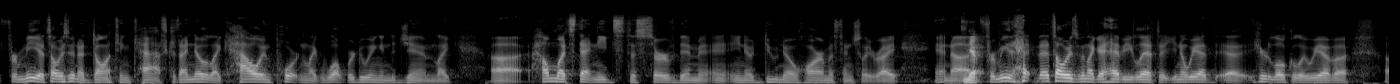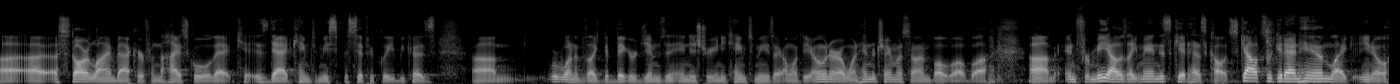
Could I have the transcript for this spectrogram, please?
for me, it's always been a daunting task because I know like how important like what we're doing in the gym. Like uh, how much that needs to serve them and, you know do no harm essentially, right? And uh, Yep. for me, that, that's always been like a heavy lift. You know, we had uh, here locally, we have a, uh, a star linebacker from the high school that his dad came to me specifically because um, we're one of the, like the bigger gyms in the industry, and he came to me. He's like, I want the owner, I want him to train my son, blah blah blah. Um, and for me, I was like, man, this kid has college scouts looking at him. Like, you know,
